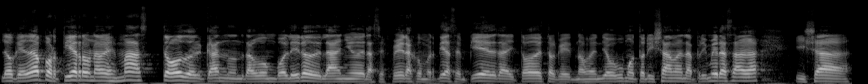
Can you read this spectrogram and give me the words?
Lo que da por tierra una vez más todo el canon dragón bolero del año de las esferas convertidas en piedra y todo esto que nos vendió Bumo Toriyama en la primera saga y ya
